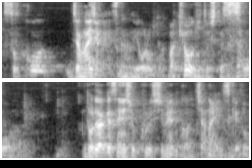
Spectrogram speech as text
そこじゃないじゃないですか、うんヨーロッパって。まあ、競技としてはね。そうどれだけ選手を苦しめるかじゃないですけど、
